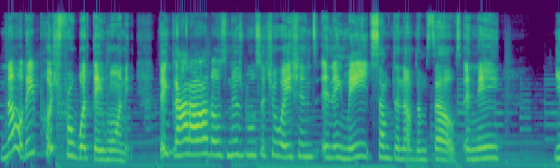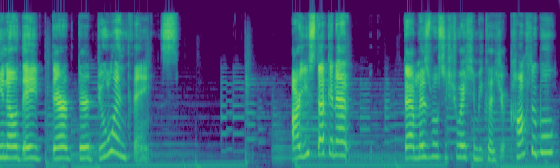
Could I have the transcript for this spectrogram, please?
No, they pushed for what they wanted. They got out of those miserable situations and they made something of themselves. And they, you know, they they're they're doing things. Are you stuck in that that miserable situation because you're comfortable?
